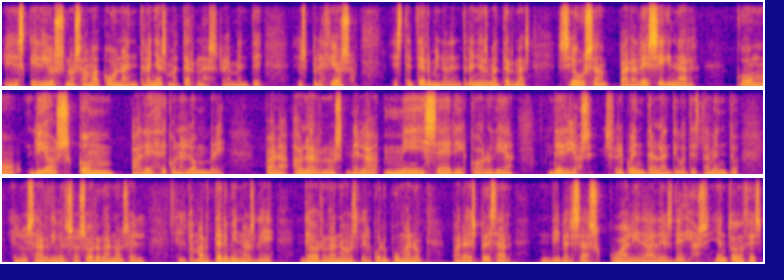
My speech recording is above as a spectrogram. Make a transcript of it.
es que Dios nos ama con entrañas maternas. Realmente es precioso. Este término de entrañas maternas se usa para designar cómo Dios compadece con el hombre, para hablarnos de la misericordia de Dios. Es frecuente en el Antiguo Testamento el usar diversos órganos, el, tomar términos de, órganos del cuerpo humano para expresar diversas cualidades de Dios. Y entonces,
